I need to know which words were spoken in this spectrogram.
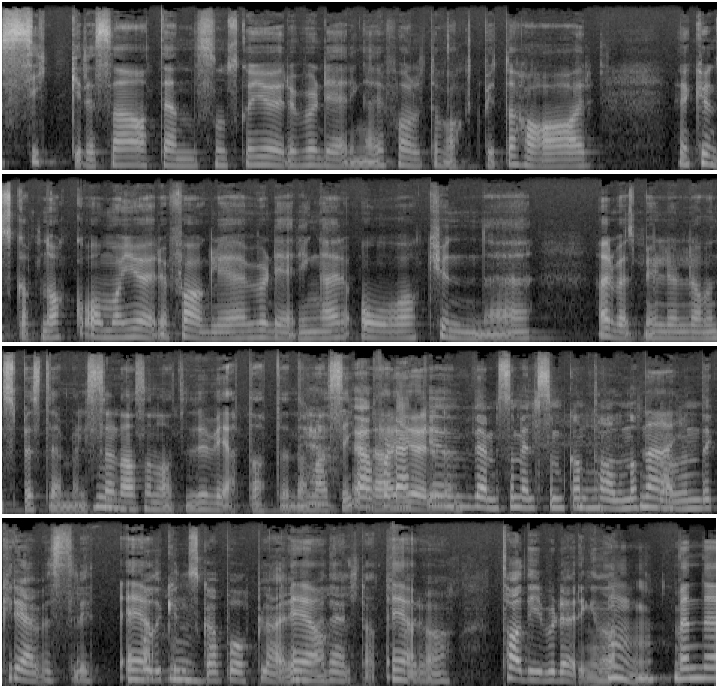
sikre seg at den som skal gjøre vurderinger i forhold til vaktbytte, har kunnskap nok om å gjøre faglige vurderinger og kunne arbeidsmiljølovens bestemmelser, mm. da, sånn at du vet at de er sikra ja, for Det er ikke hvem som helst som kan ta den oppgaven. Det kreves litt både kunnskap og opplæring ja. i det hele tatt for ja. å ta de vurderingene. Mm. Men det,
